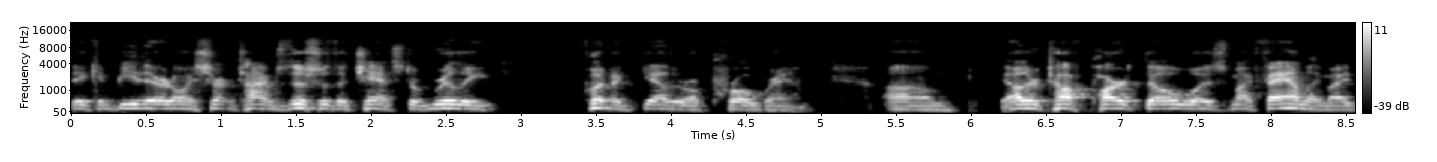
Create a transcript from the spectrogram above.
They can be there at only certain times. This was a chance to really put together a program. Um, the other tough part, though, was my family. My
